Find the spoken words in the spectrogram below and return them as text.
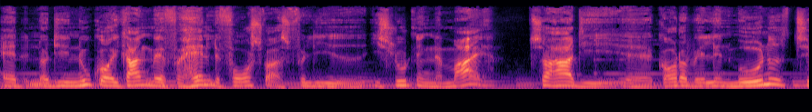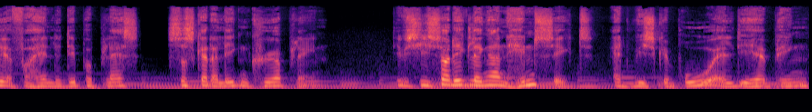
at når de nu går i gang med at forhandle forsvarsforliget i slutningen af maj, så har de øh, godt og vel en måned til at forhandle det på plads. Så skal der ligge en køreplan. Det vil sige, så er det ikke længere en hensigt, at vi skal bruge alle de her penge.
